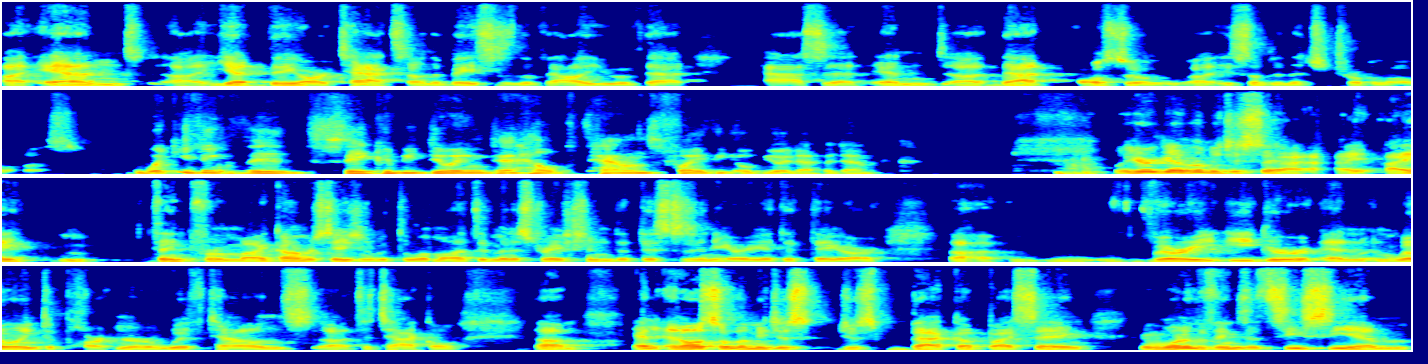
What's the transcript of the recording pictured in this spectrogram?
uh, and uh, yet they are taxed on the basis of the value of that asset. And uh, that also uh, is something that should trouble all of us. What do you think the state could be doing to help towns fight the opioid epidemic? Well, here again, let me just say I, I, I think from my conversation with the Lamont administration that this is an area that they are uh, very eager and, and, willing to partner with towns uh, to tackle. Um, and, and also, let me just just back up by saying you know, one of the things that CCM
